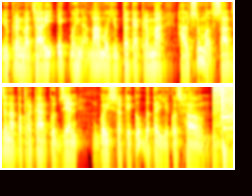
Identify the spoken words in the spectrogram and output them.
युक्रेनमा जारी एक महिना लामो युद्धका क्रममा हालसम्म सातजना पत्रकारको ज्यान गइसकेको बताइएको छ।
